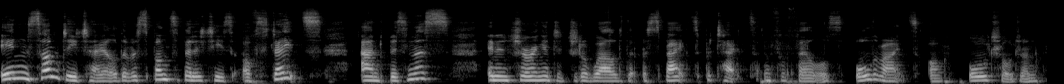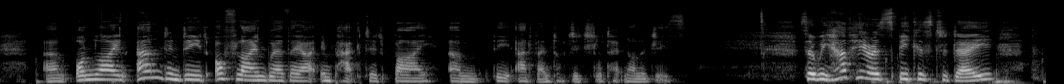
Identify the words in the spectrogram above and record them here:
in some detail the responsibilities of states and business in ensuring a digital world that respects, protects, and fulfills all the rights of all children um, online and indeed offline where they are impacted by um, the advent of digital technologies. So we have here as speakers today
